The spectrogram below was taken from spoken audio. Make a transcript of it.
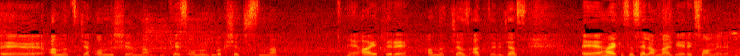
e, anlatacak. Onun ışığından bir kez, onun bakış açısından e, ayetleri anlatacağız, aktaracağız. E, herkese selamlar diyerek son verelim.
